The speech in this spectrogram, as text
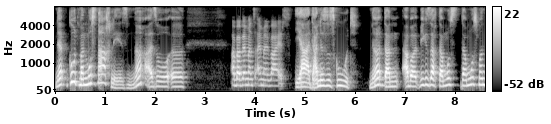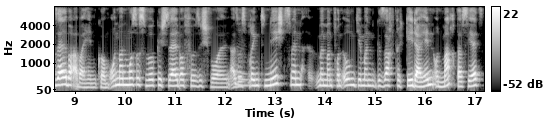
ne? gut, man muss nachlesen. Ne? Also, äh, Aber wenn man es einmal weiß. Ja, dann ist es gut. Ne, dann, aber wie gesagt, da muss, da muss man selber aber hinkommen und man muss es wirklich selber für sich wollen. Also mhm. es bringt nichts, wenn, wenn man von irgendjemandem gesagt kriegt, geh dahin und mach das jetzt.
